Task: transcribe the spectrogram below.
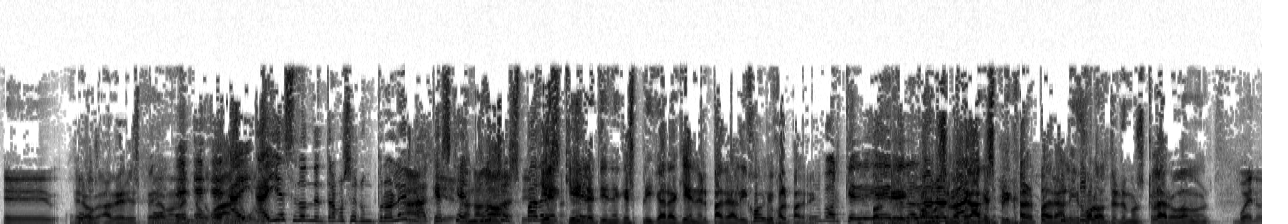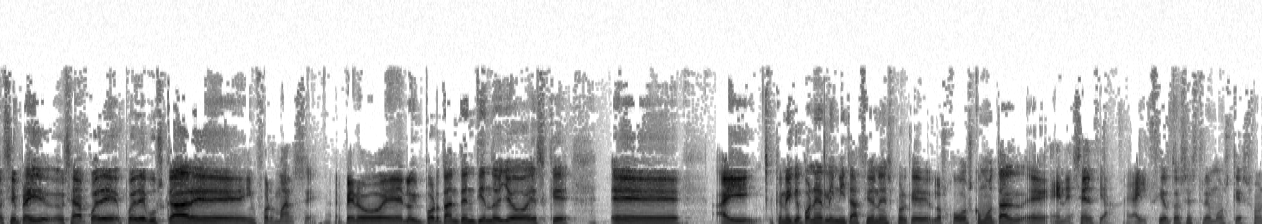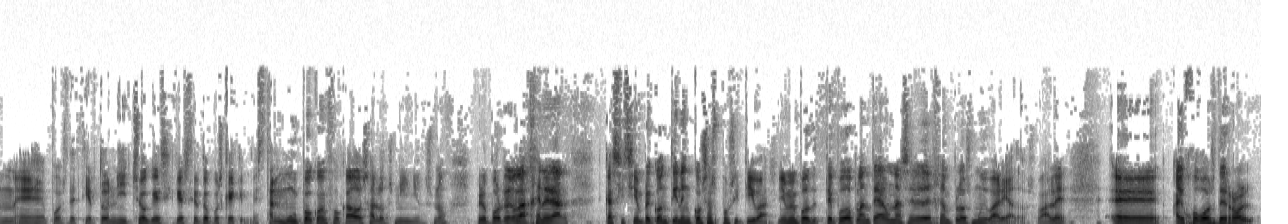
Eh, Pero, juegos- a ver, espera un Eh, momento, eh, eh, ahí, es donde entramos en un problema, Ah, que sí, es que No, no, no. muchos padres... ¿Quién, quién le tiene que explicar a quién? ¿El padre al hijo o el hijo al padre? Porque, Porque eh, como se lo tenga que explicar el padre al hijo, lo tenemos claro, vamos. Bueno, siempre hay, o sea, puede, puede buscar eh, informarse, pero eh, lo importante entiendo yo es que eh, hay, que no hay que poner limitaciones porque los juegos como tal, eh, en esencia, hay ciertos extremos que son eh, pues de cierto nicho que sí que es cierto pues que están muy poco enfocados a los niños, ¿no? Pero por regla general casi siempre contienen cosas positivas. Yo me te puedo plantear una serie de ejemplos muy variados, ¿vale? Eh, hay juegos de rol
